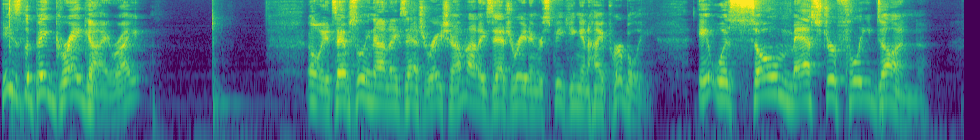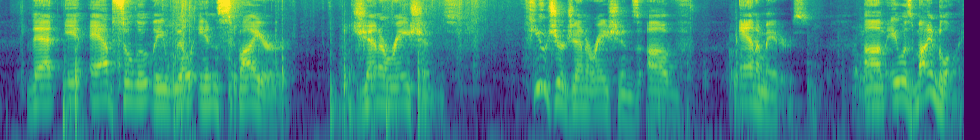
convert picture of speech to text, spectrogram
He's the big gray guy, right? Oh, it's absolutely not an exaggeration. I'm not exaggerating or speaking in hyperbole. It was so masterfully done that it absolutely will inspire generations, future generations of animators. Um, it was mind blowing.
